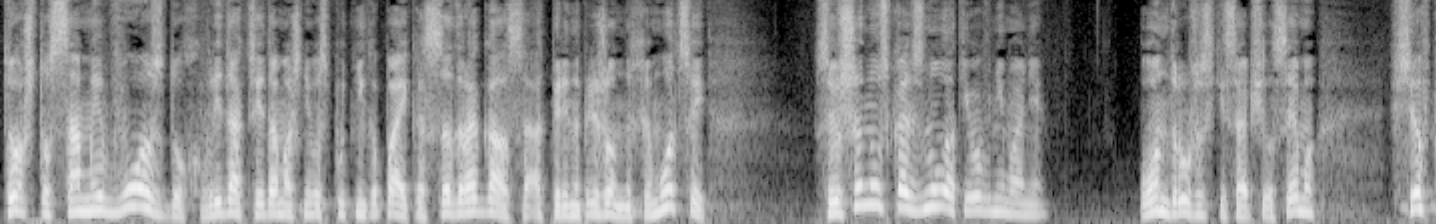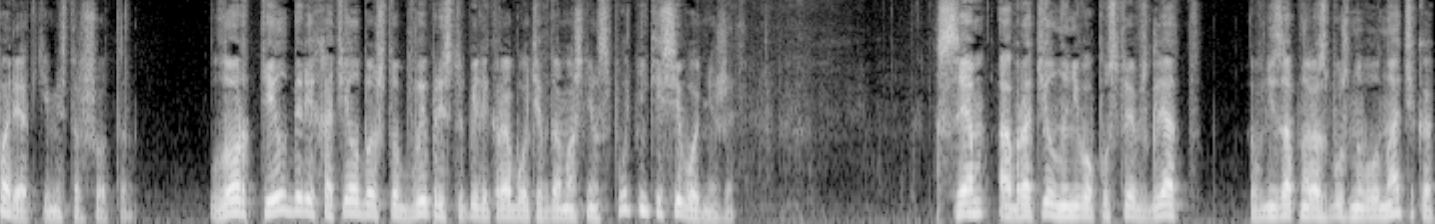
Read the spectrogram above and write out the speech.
То, что самый воздух в редакции домашнего спутника Пайка содрогался от перенапряженных эмоций, совершенно ускользнуло от его внимания. Он дружески сообщил Сэму, «Все в порядке, мистер Шоттер. Лорд Тилбери хотел бы, чтобы вы приступили к работе в домашнем спутнике сегодня же. Сэм обратил на него пустой взгляд внезапно разбуженного лунатика.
